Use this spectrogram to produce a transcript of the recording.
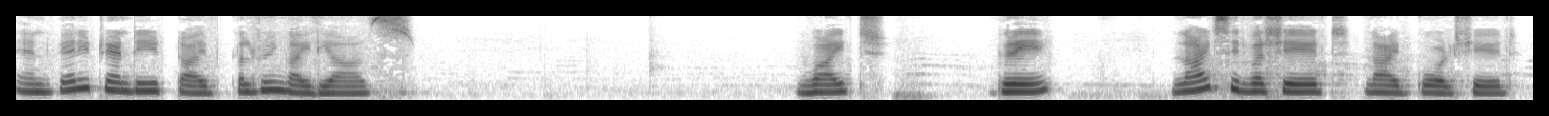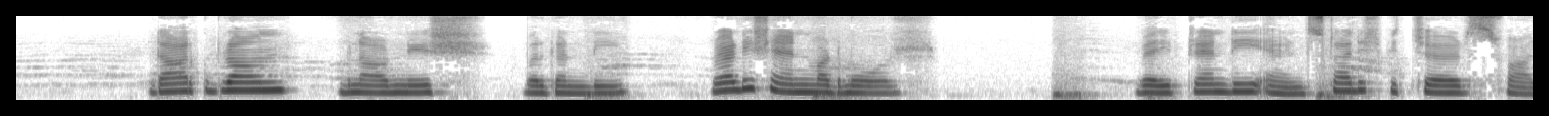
and very trendy type coloring ideas. White, grey, light silver shade, light gold shade, dark brown, brownish, burgundy, reddish and mudmore very trendy and stylish pictures for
